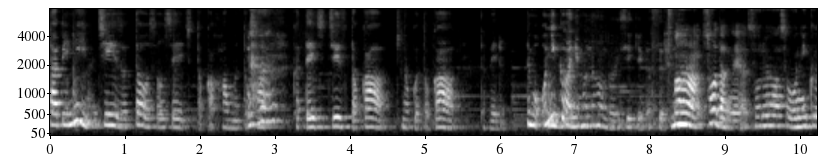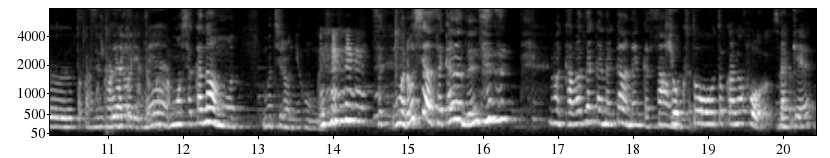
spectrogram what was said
たびにチーズとソーセージとかハムとか カテージチーズとかキノコとか食べる。でもお肉は日本の方が美味しい気がする、まあそうだね。それはそうお肉とか肉魚とかね。料理とか。もう魚はもうもちろん日本がさ もうロシアは魚全然。まあ川魚かなんかサーモン極東とかの方だけ？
